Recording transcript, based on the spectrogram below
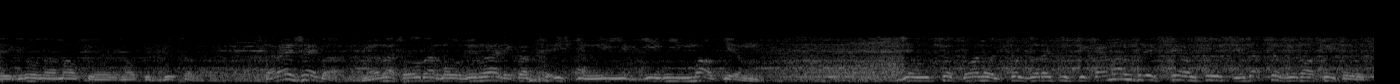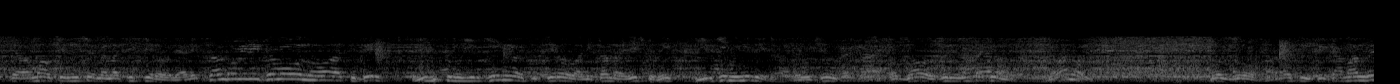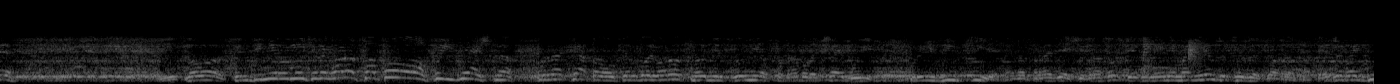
игру на Малкина, Малкин шансов. Вторая шайба на нашего ударного звена Александр Овечкин и Евгений Малкин счет 2-0 в пользу российской команды. В первом случае, да, все звено отметилось. Малкин и Семин ассистировали Александру Великому, ну а теперь великому Евгению ассистировал Александр Овечкин и Евгений Медведев. Получил балл за результативность. 2-0 в пользу российской команды. Снова комбинируемый чужих ворот Попов изящно прокатывался вдоль ворот, но не сумел подработать шайбу и произвести этот разящий бросок. Тем не менее, момент у чужих ворот опять же возник.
